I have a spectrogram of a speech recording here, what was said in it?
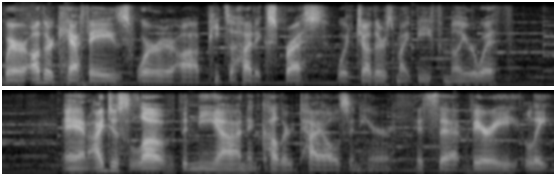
where other cafes were uh, Pizza Hut Express, which others might be familiar with. And I just love the neon and colored tiles in here. It's that very late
